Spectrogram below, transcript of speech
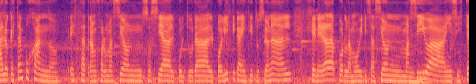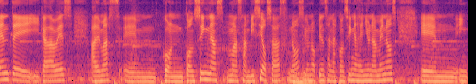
a lo que está empujando esta transformación social, cultural, política e institucional generada por la movilización masiva, insistente y cada vez además em, con consignas más ambiciosas, ¿no? Si uno piensa en las consignas de Ni Una Menos, em,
